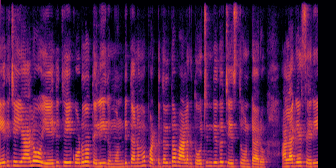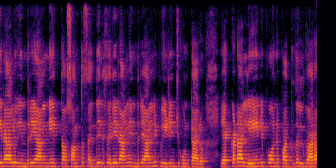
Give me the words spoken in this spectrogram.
ఏది చేయాలో ఏది చేయకూడదో తెలియదు మొండితనము పట్టుదలతో వాళ్ళకి తోచిందేదో చేస్తూ ఉంటారు. అలాగే శరీరాలు ఇంద్రియాలని సొంత శరీరాలని ఇంద్రియాలని పీడించుకుంటారు. ఎక్కడా లేనిపోని పద్ధతుల ద్వారా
